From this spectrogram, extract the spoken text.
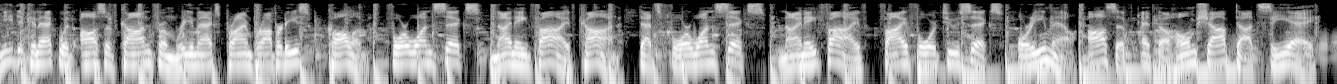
Need to connect with Asif Khan from Remax Prime Properties? Call him 416-985-KHAN. That's 416-985-5426 or email asif at thehomeshop.ca.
